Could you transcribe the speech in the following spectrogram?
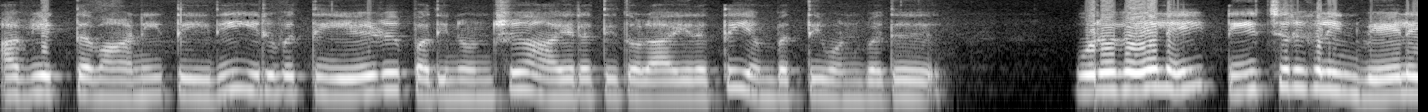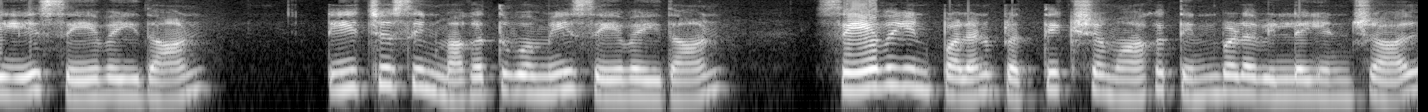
அவ்யக்தவாணி தேதி இருபத்தி ஏழு பதினொன்று ஆயிரத்தி தொள்ளாயிரத்தி எண்பத்தி ஒன்பது. ஒருவேளை டீச்சர்களின் வேலையே சேவைதான் டீச்சர்ஸின் மகத்துவமே சேவைதான் சேவையின் பலன் பிரத்யட்சமாக தென்படவில்லை என்றால்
